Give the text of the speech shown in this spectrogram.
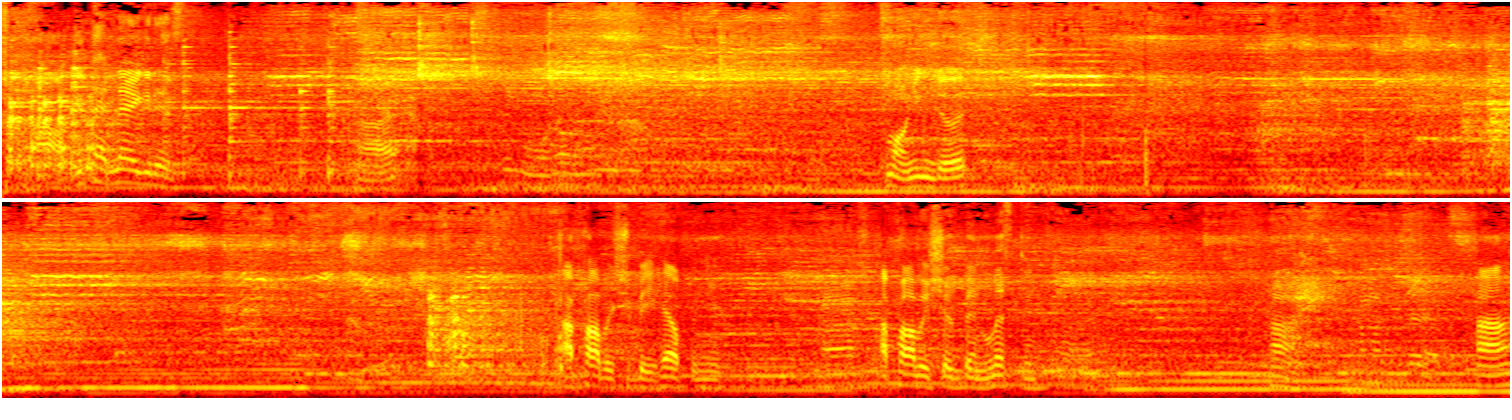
Oh, get that negative. All right. Come on, you can do it. I probably should be helping you. I probably should have been lifting. All right. Huh?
